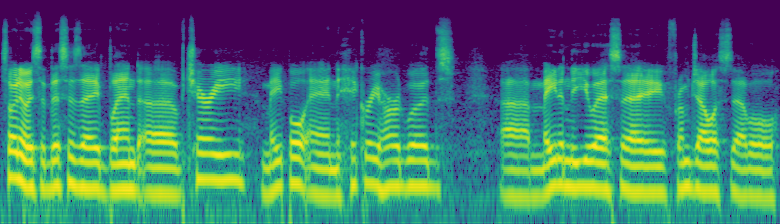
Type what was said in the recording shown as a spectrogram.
So, anyways, so this is a blend of cherry, maple, and hickory hardwoods, uh, made in the USA from Jealous Devil,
